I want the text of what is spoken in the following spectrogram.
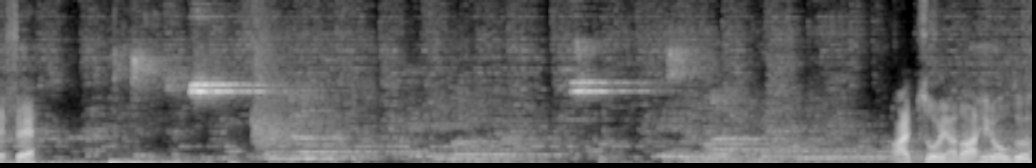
Efe. Alptu oyuna dahil oldu.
